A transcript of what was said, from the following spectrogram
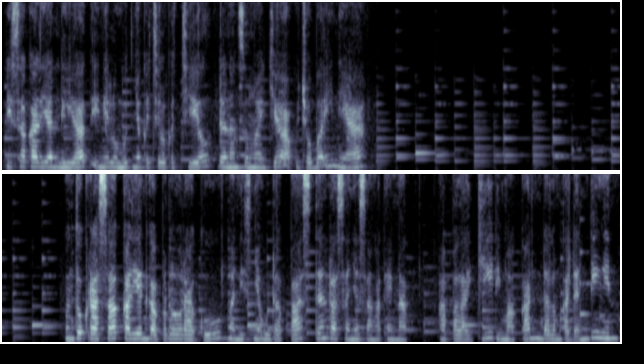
Bisa kalian lihat ini lumutnya kecil-kecil dan langsung aja aku cobain ya. Untuk rasa kalian gak perlu ragu, manisnya udah pas dan rasanya sangat enak. Apalagi dimakan dalam keadaan dingin.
